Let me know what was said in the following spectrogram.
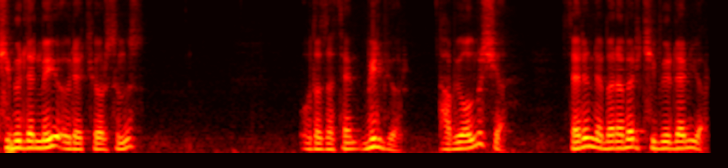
Kibirlenmeyi öğretiyorsunuz. O da zaten bilmiyor. Tabi olmuş ya. Seninle beraber kibirleniyor.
